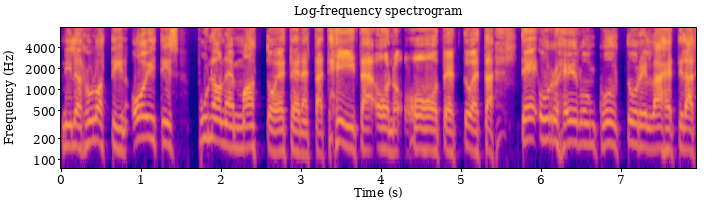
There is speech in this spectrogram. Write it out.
Niille rulattiin oitis, punainen matto eteen, että teitä on otettu, että te urheilun kulttuurin lähettilät,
